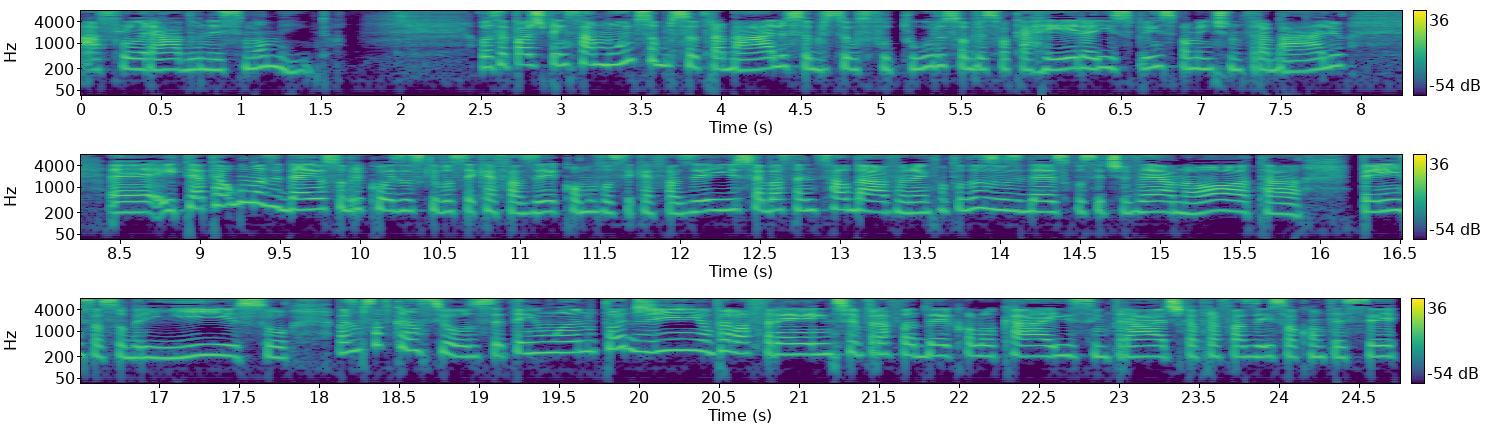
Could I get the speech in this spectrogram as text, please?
aflorado nesse momento. Você pode pensar muito sobre o seu trabalho, sobre o seu futuro, sobre a sua carreira, isso principalmente no trabalho. É, e ter até algumas ideias sobre coisas que você quer fazer, como você quer fazer, e isso é bastante saudável, né? Então, todas as ideias que você tiver, anota, pensa sobre isso. Mas não precisa ficar ansioso, você tem um ano todinho pela frente para poder colocar isso em prática, para fazer isso acontecer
